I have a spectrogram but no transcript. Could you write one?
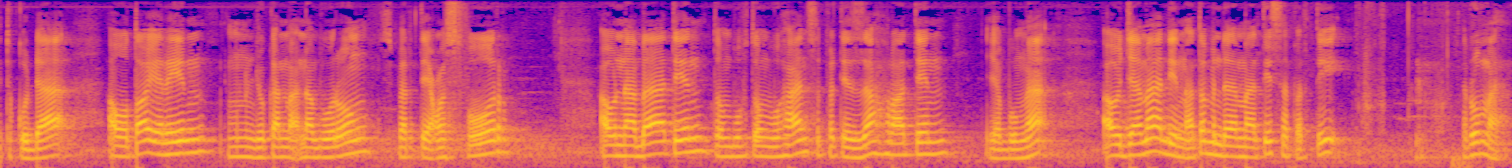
itu kuda. Au tayrin menunjukkan makna burung seperti usfur. Au nabatin tumbuh-tumbuhan seperti zahratin ya bunga. Au jamadin atau benda mati seperti rumah.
